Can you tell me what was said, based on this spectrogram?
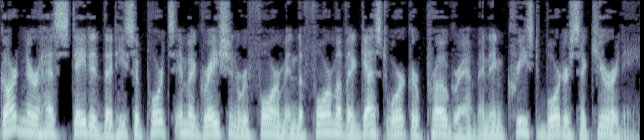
Gardner has stated that he supports immigration reform in the form of a guest worker program and increased border security.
